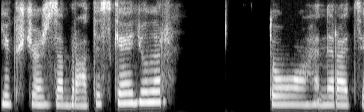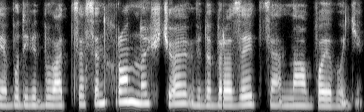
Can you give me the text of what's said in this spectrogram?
Якщо ж забрати scheduler, то генерація буде відбуватися синхронно, що відобразиться на виводі.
